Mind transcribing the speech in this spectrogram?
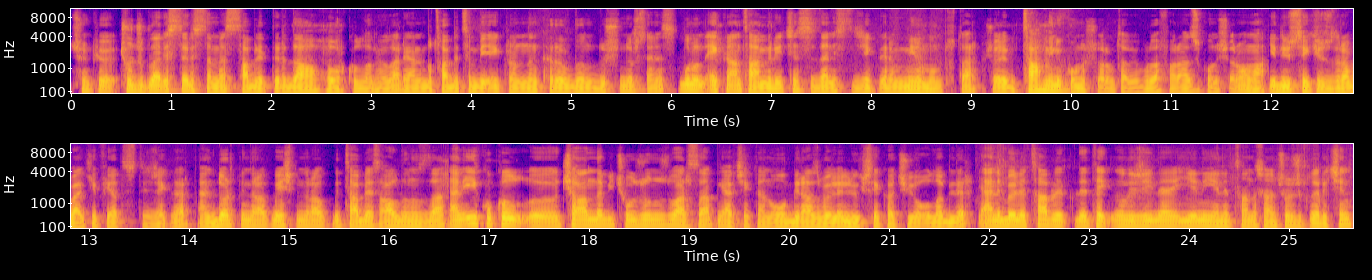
Çünkü çocuklar ister istemez tabletleri daha hor kullanıyorlar. Yani bu tabletin bir ekranının kırıldığını düşünürseniz bunun ekran tamiri için sizden isteyeceklerim minimum tutar. Şöyle bir tahmini konuşuyorum tabii burada farazi konuşuyorum ama 700-800 lira belki fiyat isteyecekler. Yani 4000 liralık 5000 liralık bir tablet aldığınızda yani ilkokul e, çağında bir çocuğunuz varsa gerçekten o biraz böyle lükse kaçıyor olabilir. Yani böyle tabletle teknolojiyle yeni yeni tanışan çocuklar için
